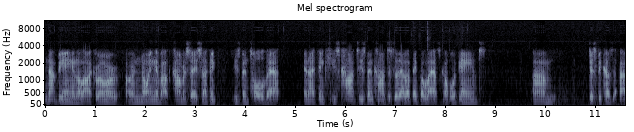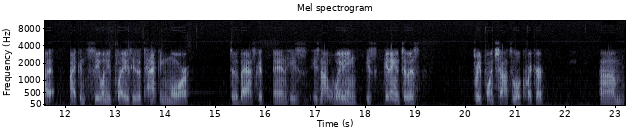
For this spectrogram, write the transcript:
not being in the locker room or, or knowing about conversation, I think he's been told that. And I think he's con- he's been conscious of that, I think, the last couple of games. Um, just because I, I can see when he plays, he's attacking more to the basket and he's, he's not waiting. He's getting into his three point shots a little quicker. Um,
